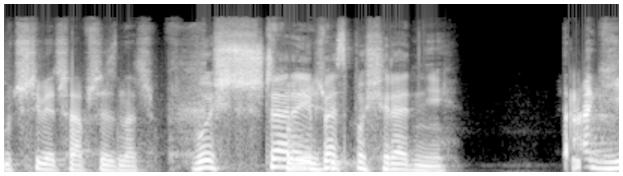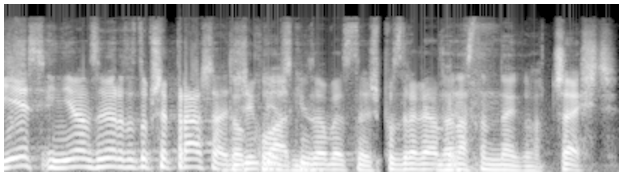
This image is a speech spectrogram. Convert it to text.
Uczciwie trzeba przyznać. Byłeś szczery i Powinniśmy- bezpośredni. Tak jest i nie mam zamiaru za to przepraszać. Dziękuję Dokładnie. wszystkim za obecność. Pozdrawiamy. Do następnego. Cześć.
